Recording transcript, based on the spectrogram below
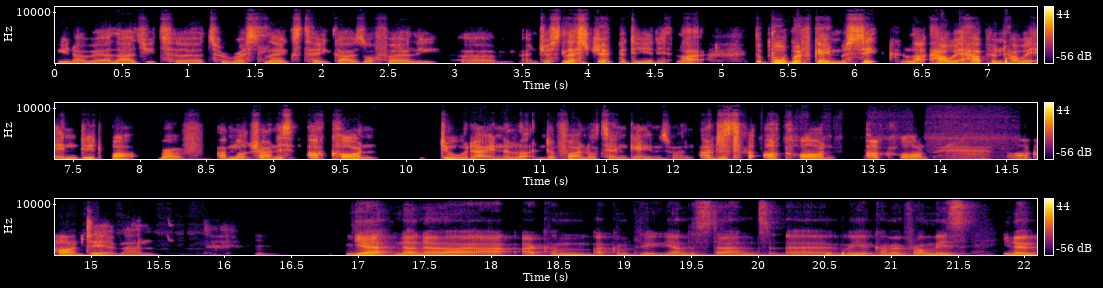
you know, it allows you to to rest legs, take guys off early, um, and just less jeopardy in it. Like the Bournemouth game was sick, like how it happened, how it ended. But bruv, I'm not trying to. I can't deal with that in the in the final ten games, man. I just I can't, I can't, I can't do it, man. Yeah, no, no, I, I, I com- I completely understand uh, where you're coming from. Is you know,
